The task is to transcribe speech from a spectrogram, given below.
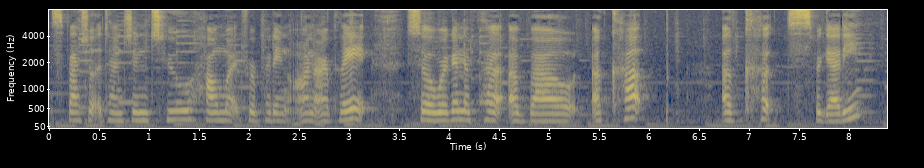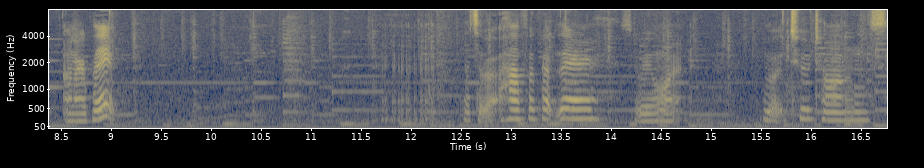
special attention to how much we're putting on our plate. So we're gonna put about a cup of cooked spaghetti on our plate. That's about half a cup there. So we want about two tongs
